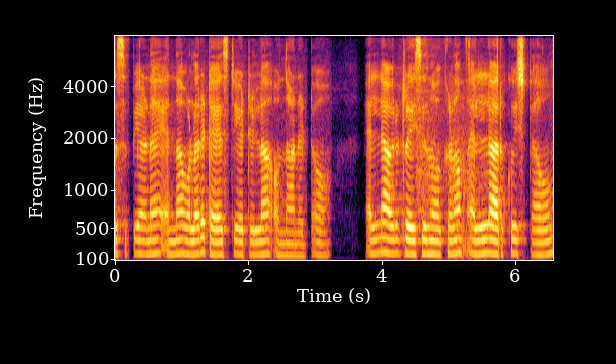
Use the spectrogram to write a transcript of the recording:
റെസിപ്പിയാണ് എന്നാൽ വളരെ ടേസ്റ്റി ആയിട്ടുള്ള ഒന്നാണ് കേട്ടോ എല്ലാവരും ട്രൈ ചെയ്ത് നോക്കണം. എല്ലാവർക്കും ഇഷ്ടമാവും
